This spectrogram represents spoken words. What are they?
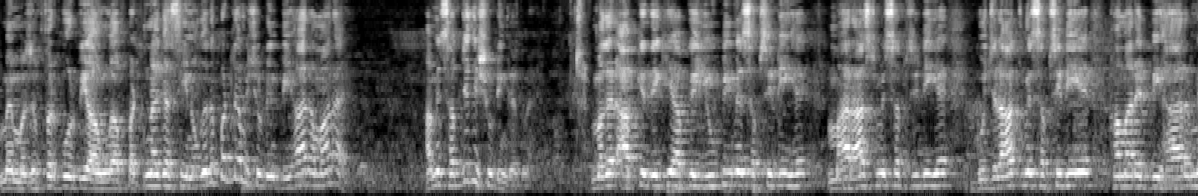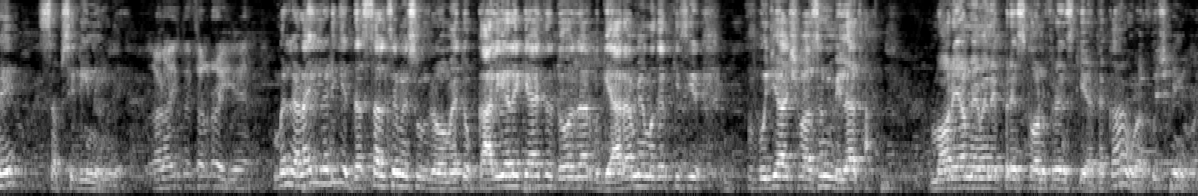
मैं मुजफ्फरपुर भी आऊँगा, पटना का सीन होगा तो पटना में शूटिंग बिहार हमारा है। हमें सब जगह शूटिंग करना है। मगर आपके देखिए, आपके यूपी में सब्सिडी है, महाराष्ट्र में सब्सिडी है, गुजरात में सब्सिडी है, हमारे बिहार में सब्सिडी नहीं है। लड़ाई तो चल रही है। मैं लड़ाई लड़ी है दस साल से मैं सुन रहा हूँ। मैं तो आया था 2011 में मगर किसी मुझे आश्वासन मिला था। मौर्या में मैंने प्रेस कॉन्फ्रेंस किया था। कहाँ हुआ? कुछ नहीं हुआ।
